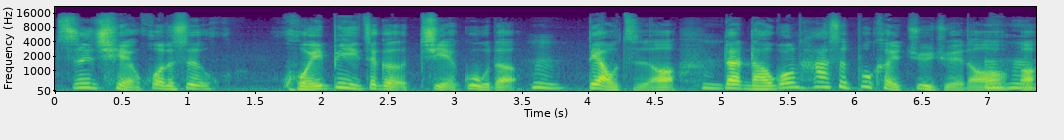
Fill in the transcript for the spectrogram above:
之前或者是回避这个解雇的嗯。调子哦嗯，那老公他是不可以拒绝的哦哦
